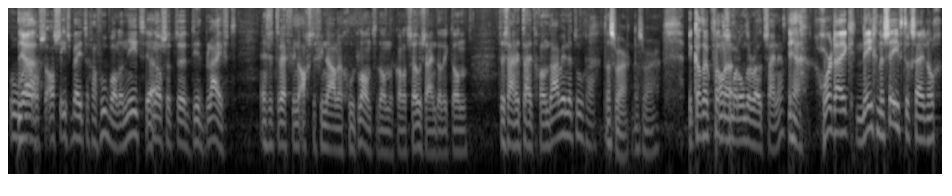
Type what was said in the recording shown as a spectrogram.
Hoe, Ja. eh, of ze, als ze iets beter gaan voetballen, niet. Ja. En als het dit blijft en ze treffen in de achtste finale een goed land... dan kan het zo zijn dat ik dan te zijn de tijd gewoon daar weer naartoe ga. Dat is waar, dat is waar. Ik had ook van... Als ze maar on the road zijn, hè? ja, Hordijk, 79, zei nog...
